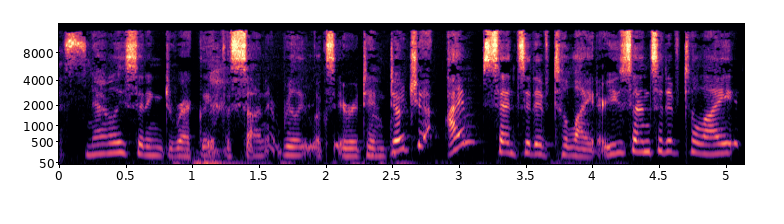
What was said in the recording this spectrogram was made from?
is. Natalie's sitting directly at the sun. It really looks irritating. Don't you? I'm sensitive to light. Are you sensitive to light?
